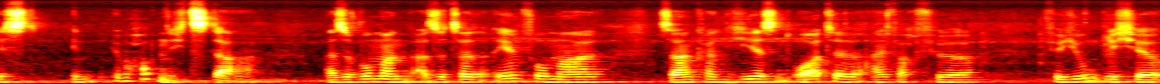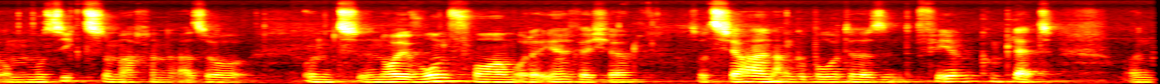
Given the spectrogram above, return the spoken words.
ist in, überhaupt nichts da. Also wo man also irgendwo mal sagen kann, hier sind Orte einfach für, für Jugendliche, um Musik zu machen, also und neue Wohnformen oder irgendwelche sozialen Angebote sind, fehlen komplett. Und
